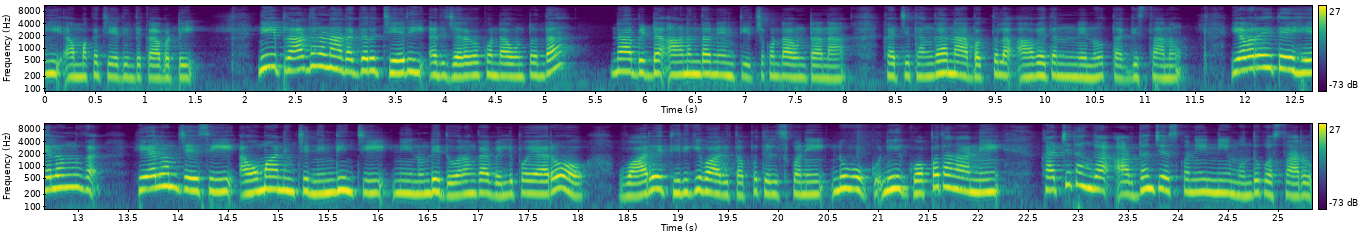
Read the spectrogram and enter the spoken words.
ఈ అమ్మక చేరింది కాబట్టి. నీ ప్రార్థన నా దగ్గర చేరి అది జరగకుండా ఉంటుందా? నా బిడ్డ ఆనందం నేను తీర్చకుండా ఉంటానా? ఖచ్చితంగా నా భక్తుల ఆవేదన నేను తగ్గిస్తాను. ఎవరైతే హేళన హేళం చేసి అవమానించి నిందించి నీ నుండి దూరంగా వెళ్ళిపోయారో వారే తిరిగి వారి తప్పు తెలుసుకొని నువ్వు నీ గొప్పతనాన్ని ఖచ్చితంగా అర్థం చేసుకొని నీ ముందుకొస్తారు.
